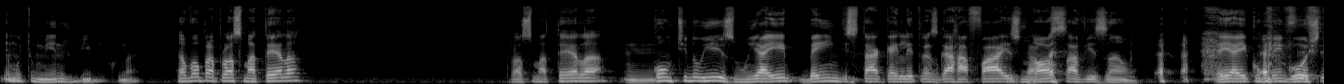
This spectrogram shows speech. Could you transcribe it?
nem muito menos bíblico. Né? Então vamos para a próxima tela. Próxima tela, hum. continuismo. E aí, bem destaca em letras garrafais, Exato. nossa visão. E aí, com bem gosto.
